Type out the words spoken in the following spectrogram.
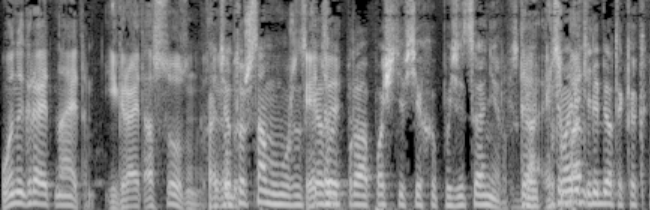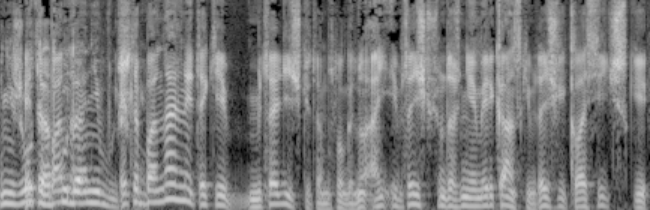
Он играет на этом, играет осознанно. Хотя Это то же самое можно это- сказать про почти всех оппозиционеров. Да, Сказать, это Посмотрите, бан- ребята, как они живут, и это откуда бана- они вышли. Это банальные такие методички, там, условно говоря. Ну, методички, причем даже не американские, методички классические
